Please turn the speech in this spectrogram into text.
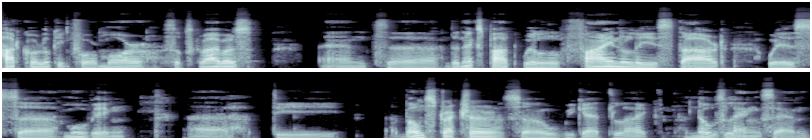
hardcore looking for more subscribers. And uh, the next part will finally start with uh, moving uh, the uh, bone structure. So we get like nose length and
